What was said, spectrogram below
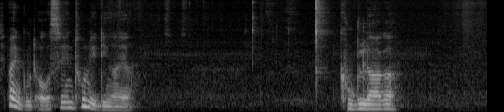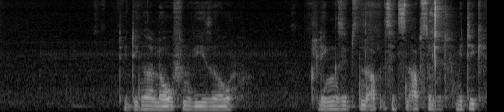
Ich meine, gut aussehen tun die Dinger ja. Kugellager. Die Dinger laufen wie so. Klingen sitzen, sitzen absolut mittig.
